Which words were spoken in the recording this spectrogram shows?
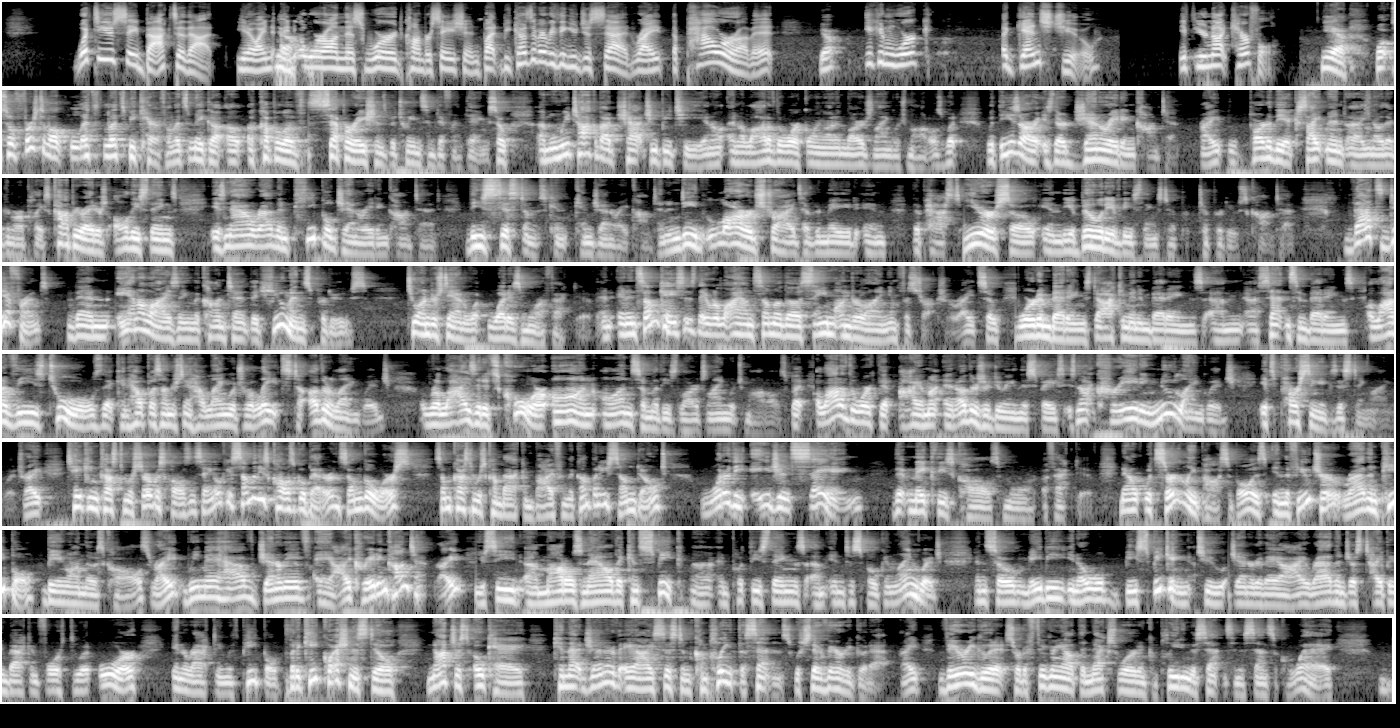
what do you say back to that? You know, I, yeah. I know we're on this word conversation, but because of everything you just said, right? The power of it, yep. it can work against you if you're not careful. Yeah. Well, so first of all, let's let's be careful. Let's make a, a, a couple of separations between some different things. So um, when we talk about Chat GPT and, and a lot of the work going on in large language models, what what these are is they're generating content right? Part of the excitement, uh, you know, they're going to replace copywriters, all these things is now rather than people generating content, these systems can can generate content. Indeed, large strides have been made in the past year or so in the ability of these things to, to produce content. That's different than analyzing the content that humans produce to understand what, what is more effective. And, and in some cases, they rely on some of the same underlying infrastructure, right? So, word embeddings, document embeddings, um, uh, sentence embeddings, a lot of these tools that can help us understand how language relates to other language relies at its core on on some of these large language models but a lot of the work that i am and others are doing in this space is not creating new language it's parsing existing language right? Taking customer service calls and saying, okay, some of these calls go better and some go worse. Some customers come back and buy from the company, some don't. What are the agents saying that make these calls more effective. Now, what's certainly possible is in the future, rather than people being on those calls, right, we may have generative AI creating content, right? You see uh, models now that can speak uh, and put these things um, into spoken language. And so maybe, you know, we'll be speaking to generative AI rather than just typing back and forth to it or interacting with people. But a key question is still not just, okay, can that generative AI system complete the sentence, which they're very good at, right? Very good at sort of figuring out the next word and completing the sentence in a sensical way.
